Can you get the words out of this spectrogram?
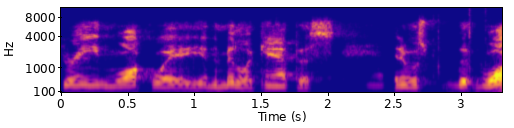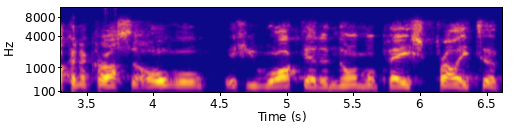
green walkway in the middle of campus. And it was walking across the oval. If you walked at a normal pace, probably took,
